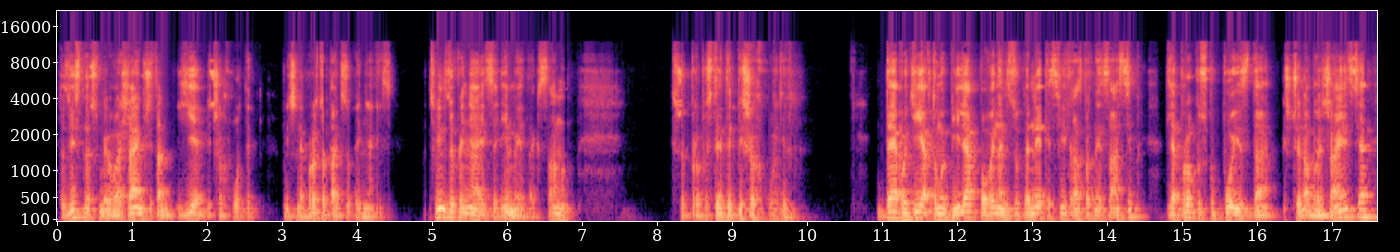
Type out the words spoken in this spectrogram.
то звісно ж ми вважаємо, що там є пішоходи. Він ж не просто так зупиняється. Він зупиняється, і ми так само щоб пропустити пішоходів. Де водій автомобіля повинен зупинити свій транспортний засіб для пропуску поїзда, що наближається,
